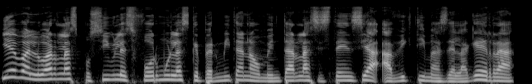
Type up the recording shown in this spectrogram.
y evaluar las posibles fórmulas que permitan aumentar la asistencia a víctimas de la guerra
